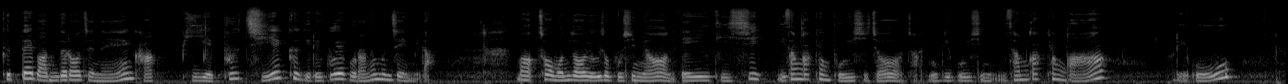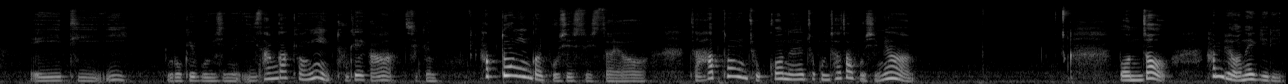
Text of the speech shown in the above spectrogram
그때 만들어지는 각 BF, G의 크기를 구해보라는 문제입니다. 마- 저 먼저 여기서 보시면 ADC 이 삼각형 보이시죠? 자, 여기 보이시는 이 삼각형과 그리고 ADE 이렇게 보이시는 이 삼각형이 두 개가 지금 합동인 걸 보실 수 있어요. 자, 합동인 조건을 조금 찾아보시면 먼저 한 변의 길이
